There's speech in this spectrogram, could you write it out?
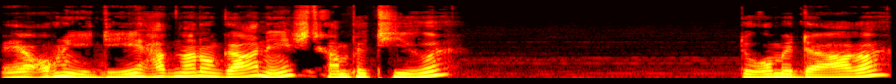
Wäre ja auch eine Idee. Hatten wir noch gar nicht. Trampeltiere. Dromedare.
